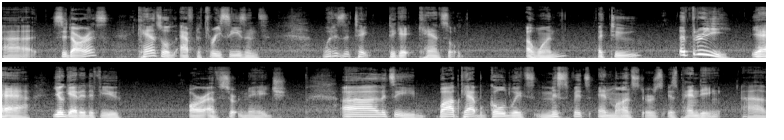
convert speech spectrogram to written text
uh, Sedaris, canceled after three seasons. What does it take to get canceled? A one, a two, a three. Yeah, you'll get it if you are of certain age. Uh, let's see. Bobcat Goldthwait's Misfits and Monsters is pending. Uh,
